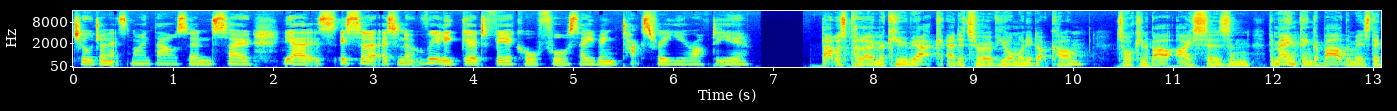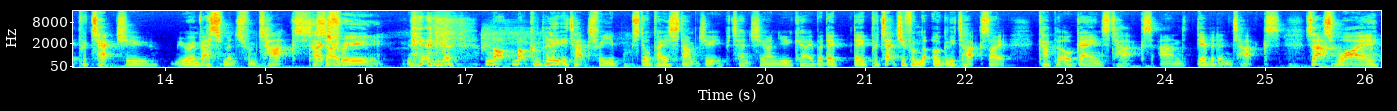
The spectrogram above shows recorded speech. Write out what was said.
Children it's 9,000 so yeah it's it's a it's a really good vehicle for saving tax free year after year. That was Paloma Kubiak, editor of yourmoney.com talking about ISAs, and the main thing about them is they protect you your investments from tax. Tax so, free. not not completely tax free. You still pay stamp duty potentially on UK, but they they protect you from the ugly tax like capital gains tax and dividend tax. So that's why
